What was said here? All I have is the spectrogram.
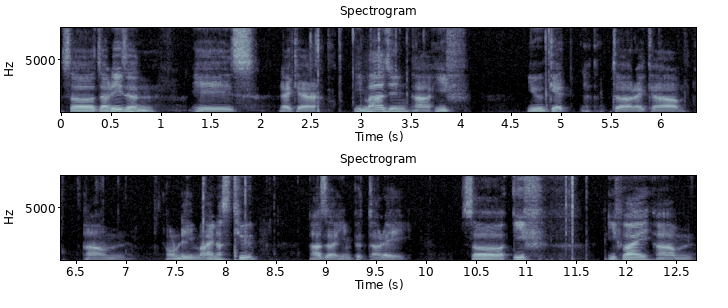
So the reason is like uh, imagine uh, if you get the like uh, um, only minus 2 as an input array. So if if I um,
